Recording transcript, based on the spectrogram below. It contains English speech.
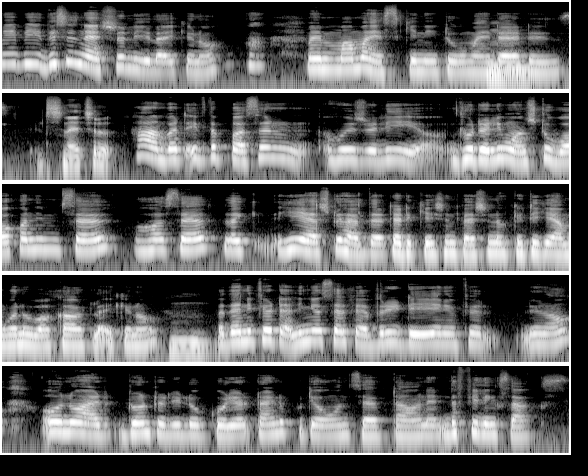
Maybe this is naturally like you know my mama is skinny too my dad is It's natural. Huh, but if the person who is really uh, who really wants to work on himself or herself, like he has to have that dedication, passion. Okay, okay, I'm going to work out, like you know. But then if you're telling yourself every day, and if you're, you know, oh no, I don't really look good. You're trying to put your own self down, and the feeling sucks.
